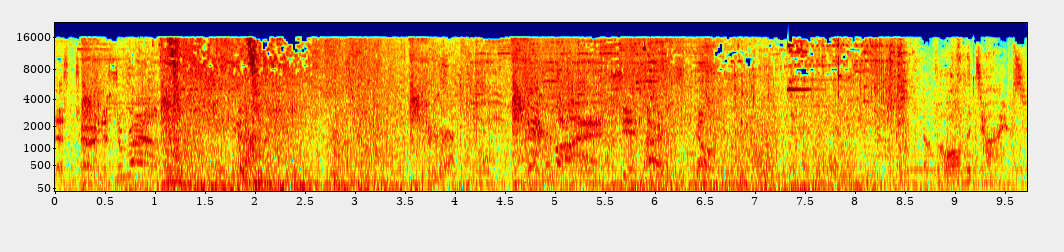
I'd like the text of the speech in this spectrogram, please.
Let's turn this around! Kick my ass! Hurts, don't? Of all the times.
